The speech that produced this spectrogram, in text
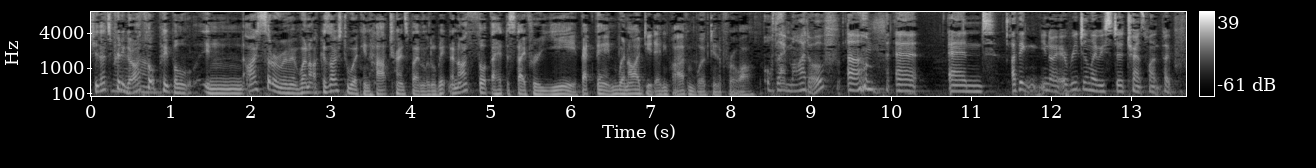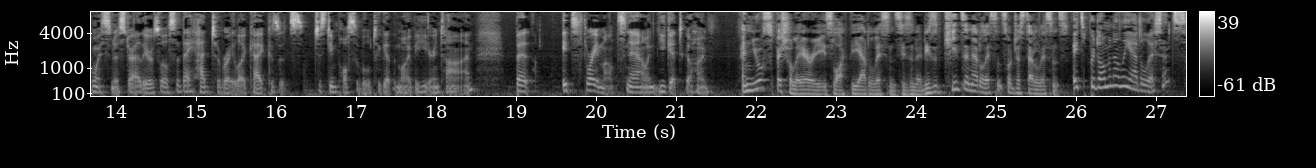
Gee, that's pretty good. I thought people in, I sort of remember when I, because I used to work in heart transplant a little bit, and I thought they had to stay for a year back then when I did anyway. I haven't worked in it for a while. Or they might have. Um, uh, and I think, you know, originally we used to transplant people from Western Australia as well, so they had to relocate because it's just impossible to get them over here in time. But it's three months now, and you get to go home. And your special area is like the adolescents, isn't it? Is it kids and adolescents or just adolescents? It's predominantly adolescents,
